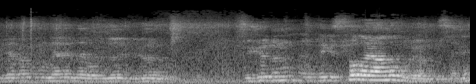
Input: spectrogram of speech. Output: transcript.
Bir de ben bunun nereden olduğunu biliyorum. Vücudunun, peki sol ayağını vuruyor mu seni?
